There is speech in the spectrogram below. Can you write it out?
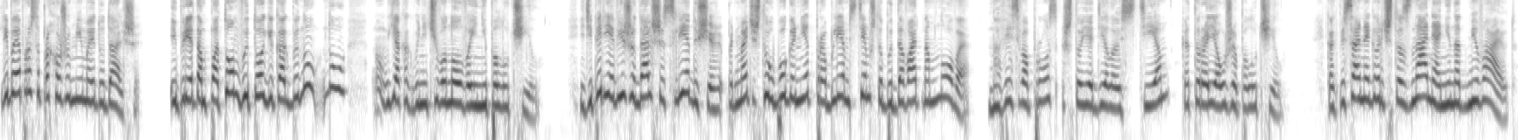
Либо я просто прохожу мимо и иду дальше. И при этом потом в итоге как бы, ну, ну, ну, я как бы ничего нового и не получил. И теперь я вижу дальше следующее. Понимаете, что у Бога нет проблем с тем, чтобы давать нам новое. Но весь вопрос, что я делаю с тем, которое я уже получил. Как Писание говорит, что знания, они надмевают.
